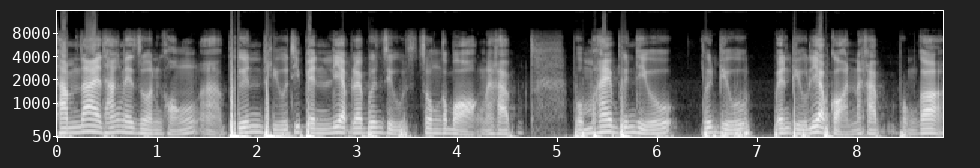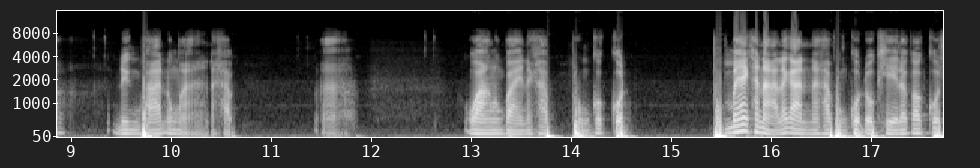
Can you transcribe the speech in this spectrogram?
ทำได้ทั้งในส่วนของอพื้นผิวที่เป็นเรียบและพื้นผิวทรงกระบอกนะครับ ผมให้พื้นผิวพื้นผิวเป็นผิวเรียบก่อนนะครับ ผมก็ดึงพาร์ทลงมานะครับวางลงไปนะครับ ผมก็กด ผมไม่ให้ขนาดแล้วกันนะครับ ผมกดโอเคแล้วก็กด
